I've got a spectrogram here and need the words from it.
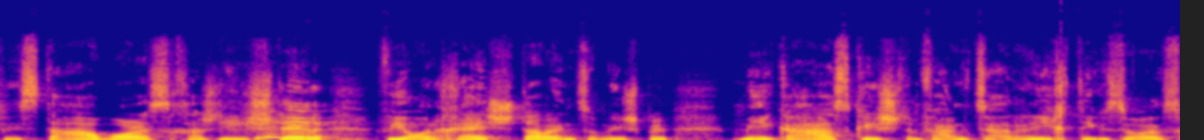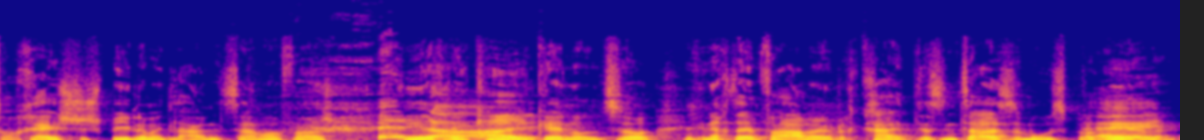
wie Star Wars, kannst einstellen, wie Orchester, wenn zum Beispiel mehr Gas gibst, dann fängt es an richtig so, so Orchester spielen, mit langsamer ein bisschen Geigen und so, je nach der Fahrmöglichkeit. Das sind alles am Ausprobieren. Ey,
